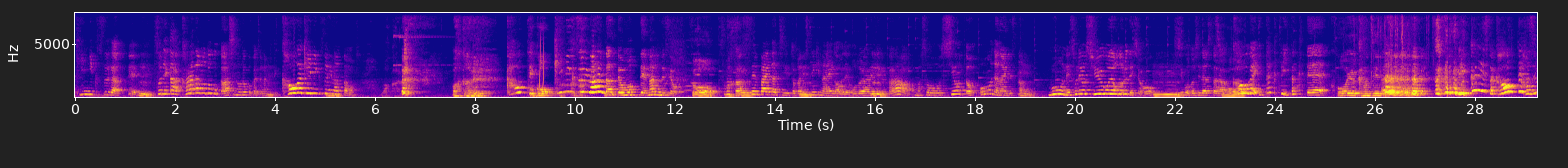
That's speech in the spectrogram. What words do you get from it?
筋肉痛があってうん。それが体のどこか足のどこかじゃなくてうん。顔が筋肉痛になったのわかる。わかる。顔ってここ。筋肉痛になるんだって思ってなるんですよ。そう。なんか先輩たちとかにうん素敵な笑顔で踊られてるから、まあ、そうしようと思うじゃないですか、うん。もうねそれを週5で踊るでしょ、うん。仕事しだしたら顔が痛くて痛くて。こういう感じになる。びっくりした。顔って初め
